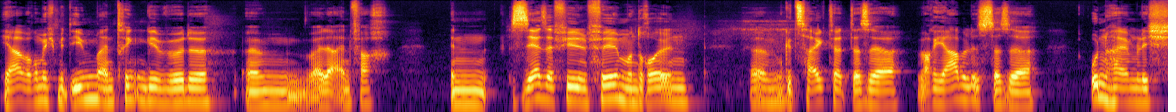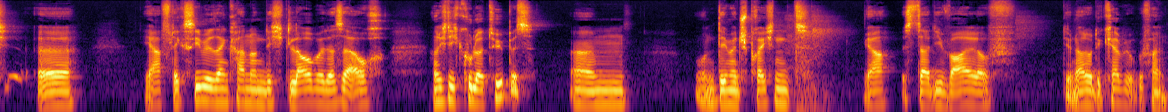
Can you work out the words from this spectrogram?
ja, warum ich mit ihm ein Trinken gehen würde, ähm, weil er einfach in sehr, sehr vielen Filmen und Rollen ähm, gezeigt hat, dass er variabel ist, dass er unheimlich äh, ja, flexibel sein kann und ich glaube, dass er auch ein richtig cooler Typ ist. Ähm, und dementsprechend ja, ist da die Wahl auf Leonardo DiCaprio gefallen.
